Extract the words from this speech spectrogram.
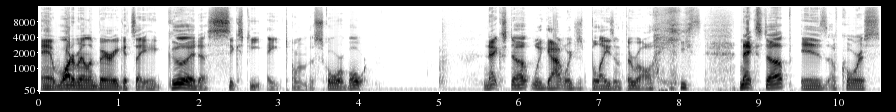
And watermelon berry gets a good 68 on the scoreboard. Next up, we got, we're just blazing through all these. Next up is, of course,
